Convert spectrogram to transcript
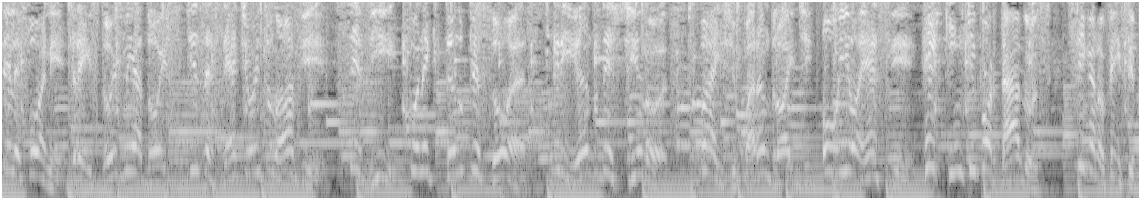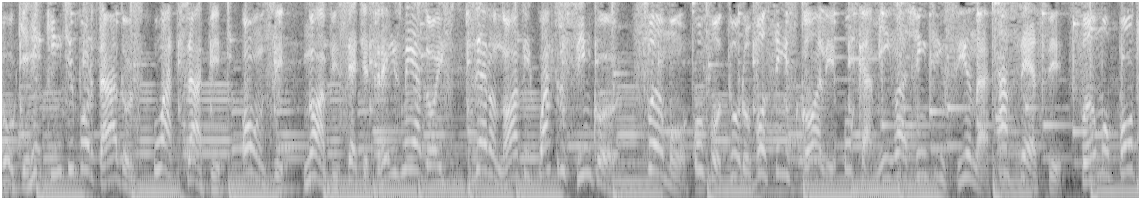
Telefone 3262-1789. Sevi. Conectando pessoas. Criando destinos. Baixe para Android ou iOS. Requinte Importados. Siga no Facebook Requinte Importados. WhatsApp 11 97362 0945. Famo, o futuro você escolhe, o caminho a gente ensina. Acesse famo.com.br.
